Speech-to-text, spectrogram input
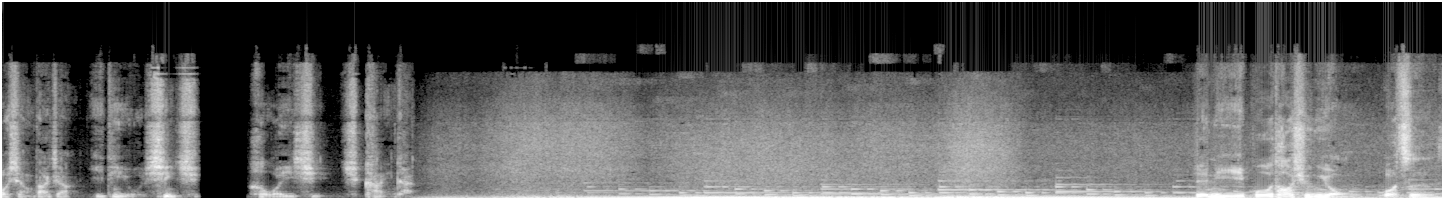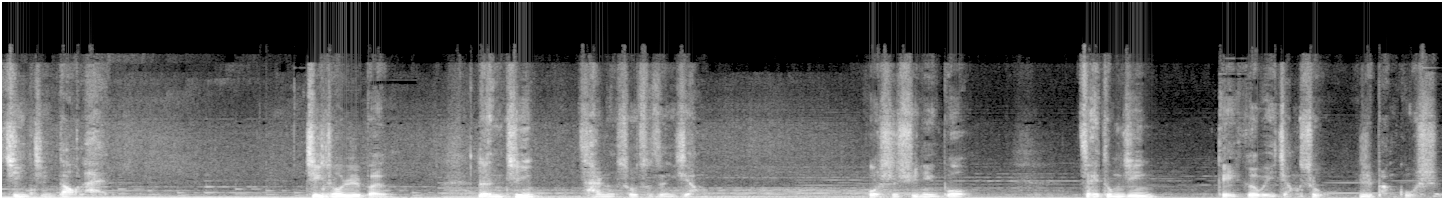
我想大家一定有兴趣和我一起去看一看。任你波涛汹涌，我自静静到来。静说日本，冷静才能说出真相。我是徐宁波，在东京给各位讲述日本故事。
